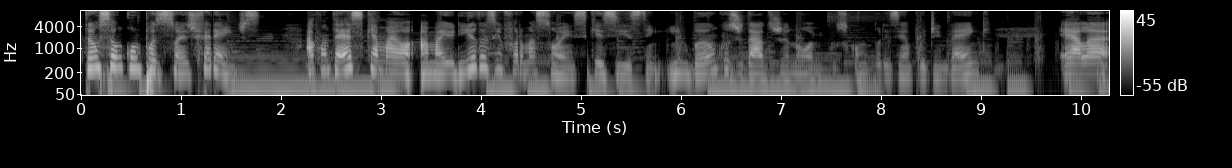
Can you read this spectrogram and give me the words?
Então são composições diferentes. Acontece que a, maior, a maioria das informações que existem em bancos de dados genômicos, como por exemplo o GenBank, ela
